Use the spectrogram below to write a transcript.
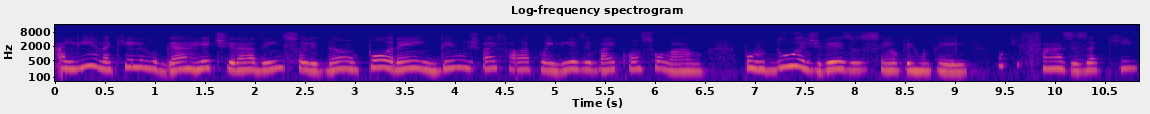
ali naquele lugar retirado em solidão, porém Deus vai falar com Elias e vai consolá-lo. Por duas vezes o Senhor pergunta a ele: O que fazes aqui?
